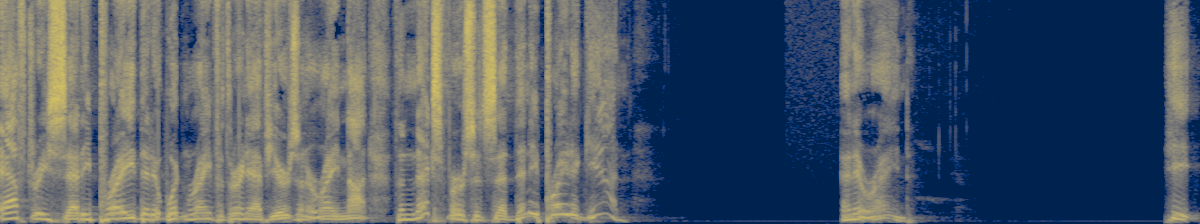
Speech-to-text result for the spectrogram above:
after he said he prayed that it wouldn't rain for three and a half years and it rained not, the next verse it said, then he prayed again and it rained. He,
